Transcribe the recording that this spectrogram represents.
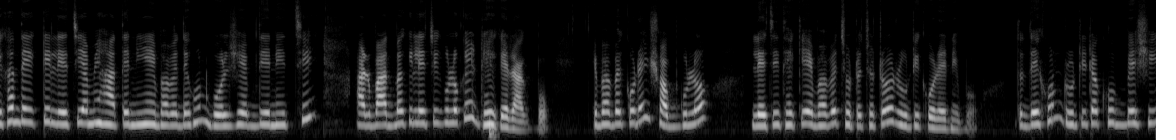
এখান থেকে একটি লেচি আমি হাতে নিয়ে এভাবে দেখুন গোল শেপ দিয়ে নিচ্ছি, আর বাদ বাকি লেচিগুলোকে ঢেকে রাখব। এভাবে করেই সবগুলো লেচি থেকে এভাবে ছোট ছোট রুটি করে নিব। তো দেখুন রুটিটা খুব বেশি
